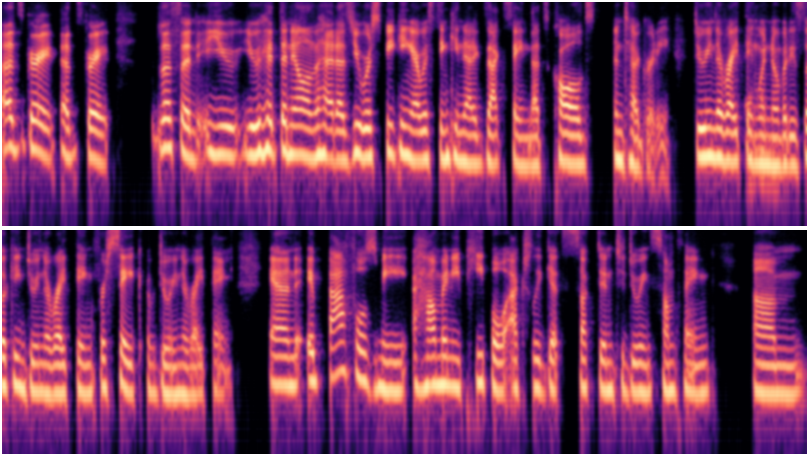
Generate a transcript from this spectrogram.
That's great. That's great. Listen, you you hit the nail on the head as you were speaking. I was thinking that exact same. That's called integrity. Doing the right thing when nobody's looking, doing the right thing for sake of doing the right thing. And it baffles me how many people actually get sucked into doing something um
